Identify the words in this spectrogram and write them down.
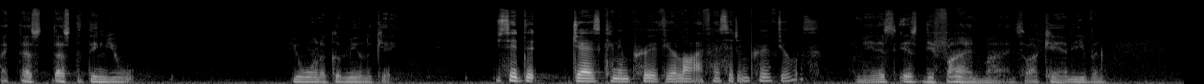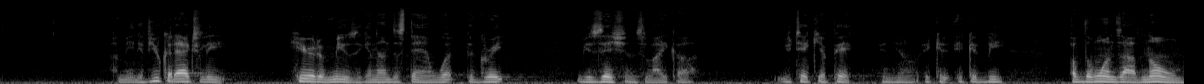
Like that's that's the thing you you want to communicate. You said that jazz can improve your life. Has it improved yours? I mean, it's it's defined mine, so I can't even. I mean, if you could actually hear the music and understand what the great musicians like, uh, you take your pick and you know it could it could be of the ones I've known.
